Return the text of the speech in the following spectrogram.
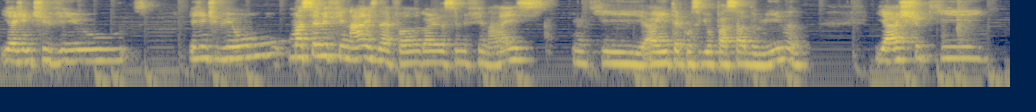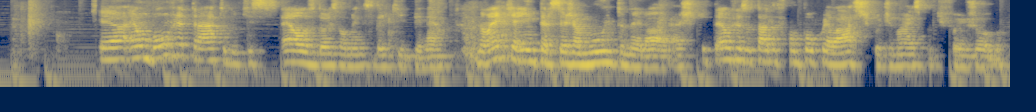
E a gente viu a gente viu umas semifinais, né? Falando agora das semifinais, em que a Inter conseguiu passar do Milan. E acho que, é, é, um bom retrato do que é os dois momentos da equipe, né? Não é que a Inter seja muito melhor, acho que até o resultado ficou um pouco elástico demais porque foi o jogo.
